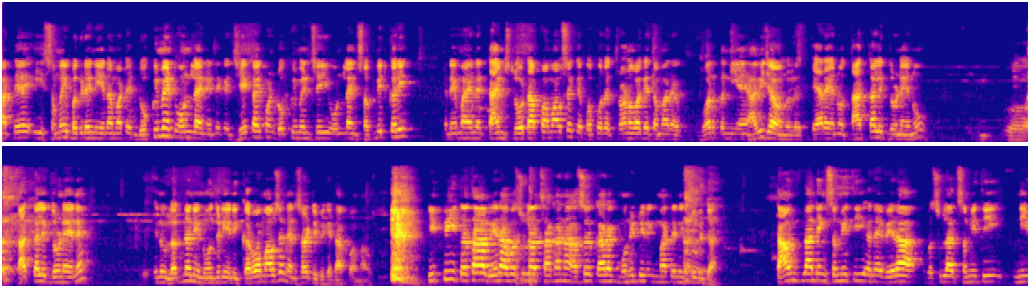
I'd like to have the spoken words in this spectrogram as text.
માટે એ સમય બગડે નહીં, એના માટે ડોક્યુમેન્ટ ઓનલાઈન, એટલે કે જે કાંઈ પણ ડોક્યુમેન્ટ છે એ ઓનલાઈન સબમિટ કરી અને એમાં એને ટાઈમ સ્લોટ આપવામાં આવશે કે બપોરે ત્રણ વાગે તમારે વર્ક અહીંયા આવી જવાનું ત્યારે એનો તાત્કાલિક ધોરણે એનું તાત્કાલિક ધોરણે એને, એનું લગ્નની નોંધણી એની કરવામાં આવશે ને એને સર્ટિફિકેટ આપવામાં આવશે. ટીપી તથા વેરા વસૂલાત શાખાના અસરકારક મોનિટરિંગ માટેની સુવિધા. ટાઉન પ્લાનિંગ સમિતિ અને વેરા વસૂલાત સમિતિની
